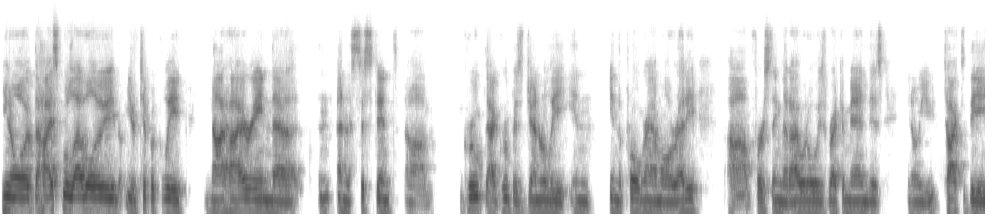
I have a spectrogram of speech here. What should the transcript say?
You know, at the high school level, you're typically not hiring the, an, assistant um, group. That group is generally in in the program already. Um, first thing that I would always recommend is, you know, you talk to the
